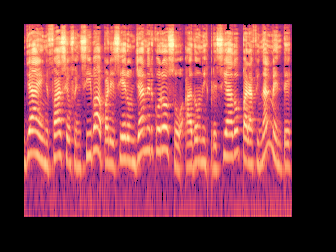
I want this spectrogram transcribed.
Ya en fase ofensiva aparecieron Janer Corozo, Adonis Preciado para finalmente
